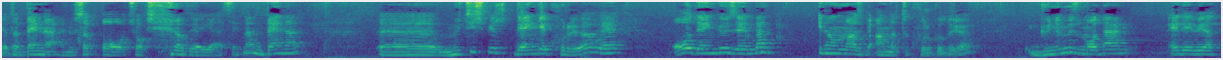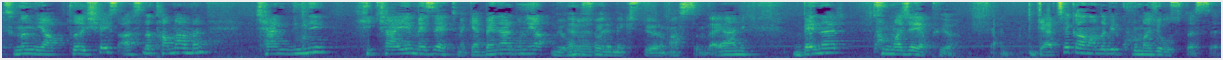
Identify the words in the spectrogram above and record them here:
ya da Bener yani Vusat O çok şey oluyor gerçekten. Bener e, müthiş bir denge kuruyor ve o denge üzerinden inanılmaz bir anlatı kurguluyor. Günümüz modern edebiyatının yaptığı şey aslında tamamen kendini hikaye meze etmek. Yani Bener bunu yapmıyor. Bunu Evet. söylemek istiyorum aslında. Yani Bener kurmaca yapıyor. Yani gerçek anlamda bir kurmaca ustası.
